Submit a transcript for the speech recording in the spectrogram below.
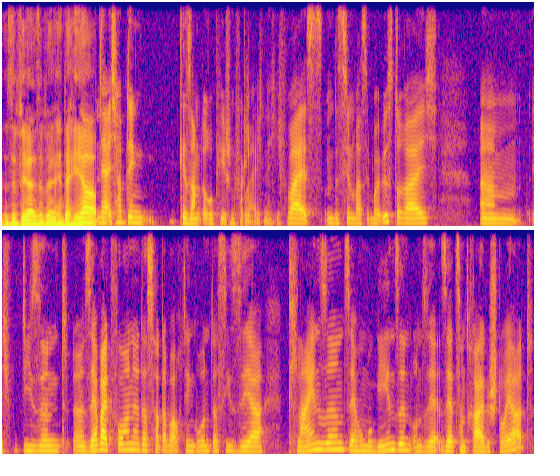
sind wir, sind wir hinterher? Ja, ich habe den gesamteuropäischen Vergleich nicht. Ich weiß ein bisschen was über Österreich. Ähm, ich, die sind äh, sehr weit vorne. Das hat aber auch den Grund, dass sie sehr klein sind, sehr homogen sind und sehr, sehr zentral gesteuert.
